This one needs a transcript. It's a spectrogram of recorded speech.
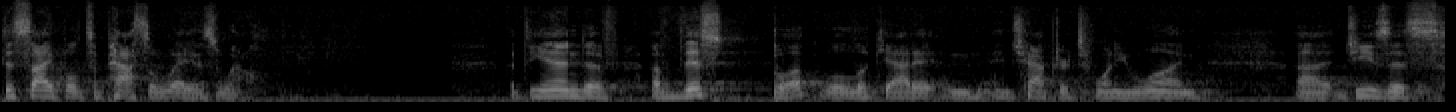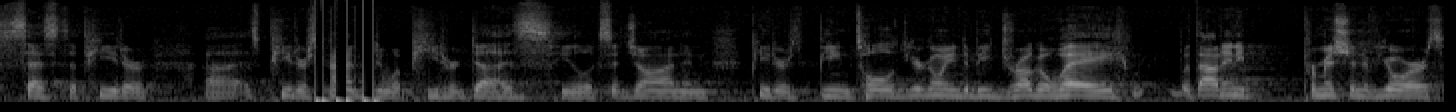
disciple to pass away as well. At the end of, of this book, we'll look at it in, in chapter 21. Uh, Jesus says to Peter, uh, as Peter's kind of doing what Peter does. He looks at John, and Peter's being told, You're going to be drug away without any permission of yours.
